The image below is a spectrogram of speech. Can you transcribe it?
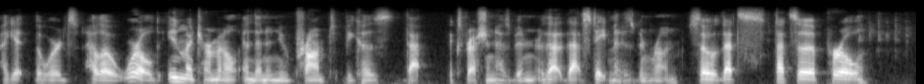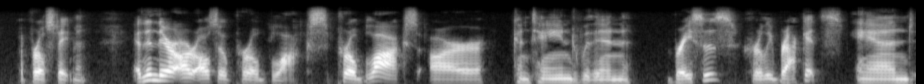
I get the words hello world in my terminal and then a new prompt because that expression has been that that statement has been run. So that's that's a Perl a Perl statement. And then there are also Perl blocks. Perl blocks are contained within braces, curly brackets, and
